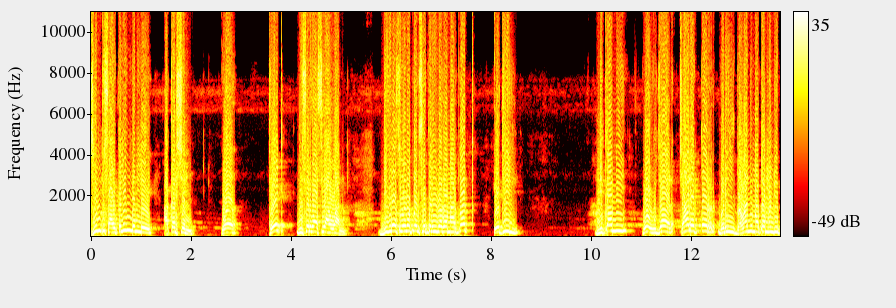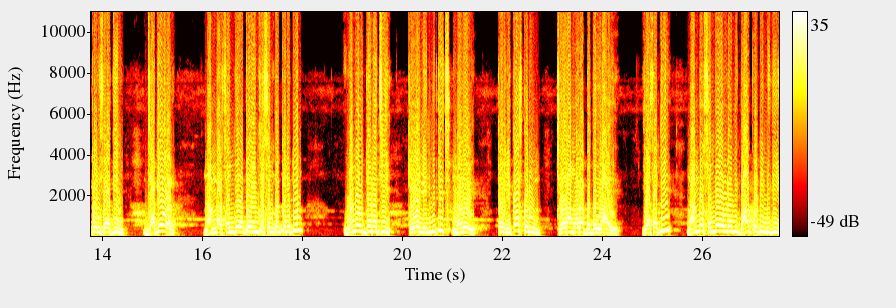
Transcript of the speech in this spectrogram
gym cycling बनले आकर्षण व थेट निसर्गाशी आव्हान. दिग्रस वन विभागामार्फत येथील निकामी व उजाड चार हेक्टर वरील भवानी माता मंदिर परिसरातील जागेवर नामदार संजय राठोड यांच्या संकल्पनेतून वन उद्यानाची केवळ निर्मितीच नव्हे तर विकास करून चेहरा मोहरा बदलला आहे. यासाठी नामदार संजय राठोड यांनी दहा कोटी निधी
